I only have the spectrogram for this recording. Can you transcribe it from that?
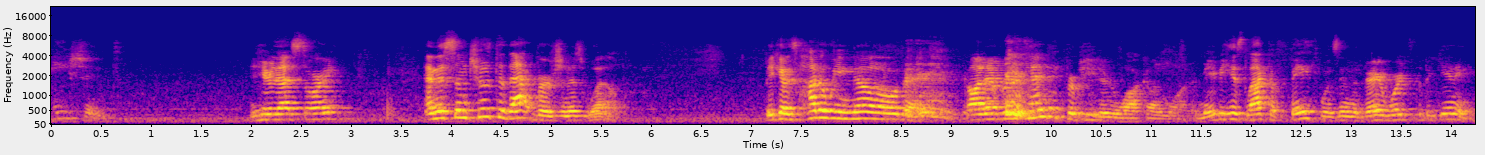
patient. You hear that story? And there's some truth to that version as well. Because how do we know that God ever intended for Peter to walk on water? Maybe his lack of faith was in the very words at the beginning.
